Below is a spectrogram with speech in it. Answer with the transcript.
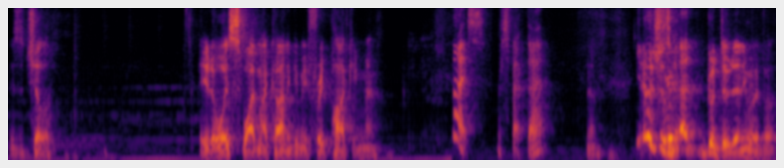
He's a chiller. He'd always swipe my card and give me free parking, man. Nice. Respect that. Yeah. You know, it's weird. a good dude anyway, but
